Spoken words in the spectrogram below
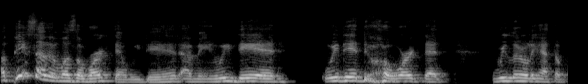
a piece of it was the work that we did. I mean, we did we did do a work that we literally have to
